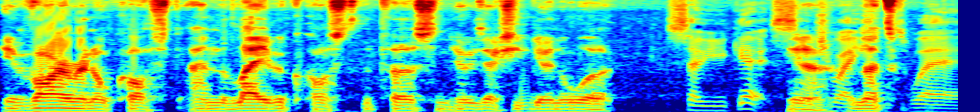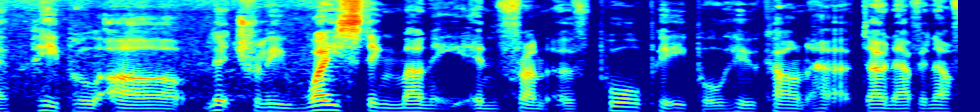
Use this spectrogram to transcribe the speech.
environmental cost and the labor cost of the person who is actually doing the work. So you get you know, situations that's- where people are literally wasting money in front of poor people who can't ha- don't have enough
